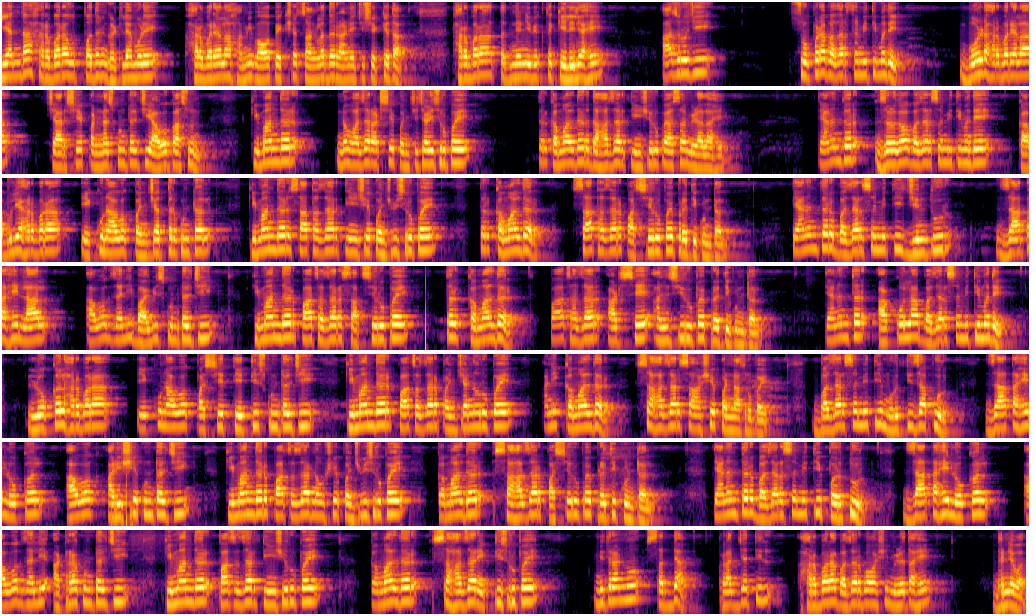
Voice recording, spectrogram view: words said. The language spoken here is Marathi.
यंदा हरभरा उत्पादन घटल्यामुळे हरभऱ्याला हमी भावापेक्षा चांगला दर राहण्याची शक्यता हरभरा तज्ज्ञांनी व्यक्त केलेली आहे. आज रोजी चोपडा बाजार समितीमध्ये बोल्ड हरभऱ्याला चारशे पन्नास क्विंटलची आवक असून किमान दर नऊ हजार आठशे पंचेचाळीस रुपये तर कमाल दर दहा हजार तीनशे रुपये असा मिळाला आहे. त्यानंतर जळगाव बाजार समितीमध्ये काबुली हरभरा एकूण आवक पंच्याहत्तर क्विंटल किमान दर सात हजार तीनशे पंचवीस रुपये तर कमाल दर सात हजार पाचशे रुपये प्रति क्विंटल. त्यानंतर बाजार समिती जिंतूर जात आहे लाल आवक झाली बावीस क्विंटलची किमान दर पाच हजार सातशे रुपये तर कमाल दर पाच हजार आठशे ऐंशी रुपये प्रति क्विंटल. त्यानंतर अकोला बाजार समितीमध्ये लोकल हरभरा एकूण आवक पाचशे तेहतीस क्विंटलची किमान दर पाच हजार पंच्याण्णव रुपये आणि कमाल दर सहा हजार सहाशे पन्नास रुपये. बाजार समिती मूर्तिजापूर जात आहे लोकल आवक अडीचशे क्विंटलची किमान दर पाच हजार नऊशे पंचवीस रुपये कमाल दर सहा हजार पाचशे रुपये प्रति क्विंटल. त्यानंतर बाजार समिती परतूर जात आहे लोकल आवक झाली अठरा क्विंटलची किमान दर पाच हजार तीनशे रुपये कमाल दर सहा हजार एकतीस रुपये. मित्रांनो सध्या राज्यातील हरभरा बाजारभाव अशी मिळत आहे. धन्यवाद.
